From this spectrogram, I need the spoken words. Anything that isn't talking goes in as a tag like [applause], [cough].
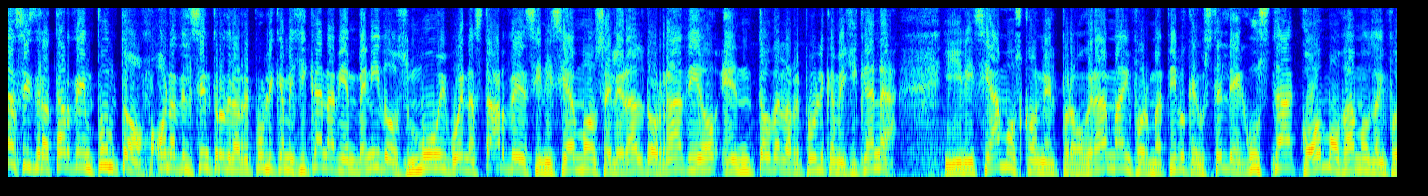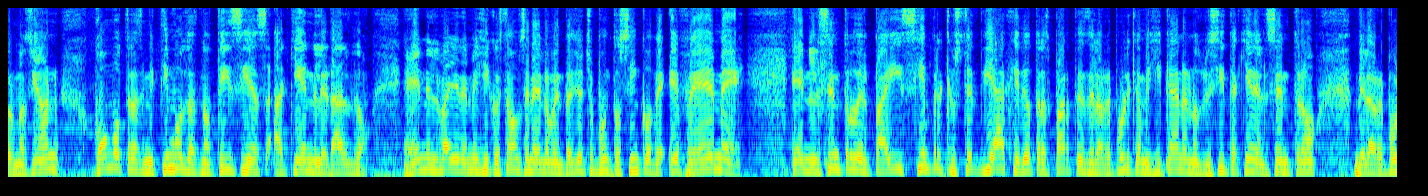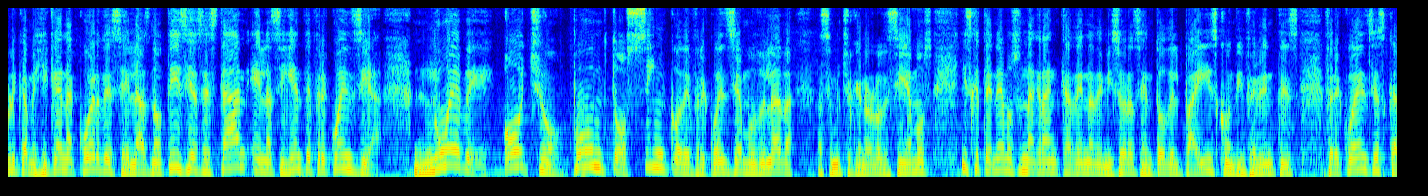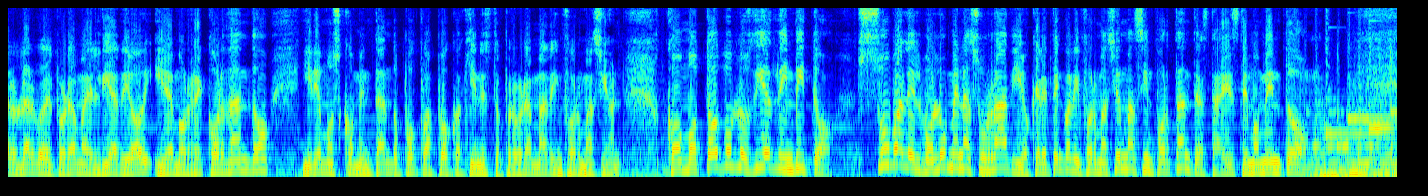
Las seis de la tarde en punto, hora del centro de la República Mexicana. Bienvenidos, muy buenas tardes. Iniciamos el Heraldo Radio en toda la República Mexicana. Iniciamos con el programa informativo que a usted le gusta, cómo damos la información, cómo transmitimos las noticias aquí en el Heraldo. En el Valle de México estamos en el 98.5 de FM. En el centro del país, siempre que usted viaje de otras partes de la República Mexicana, nos visita aquí en el centro de la República Mexicana, acuérdese, las noticias están en la siguiente frecuencia, 98.5 de frecuencia modulada. Hace mucho que no lo decíamos. Y es que tenemos una gran cadena de emisoras en todo el país con diferentes frecuencias que a lo largo del programa del día de hoy iremos recordando, iremos comentando poco a poco aquí en este programa de información. Como todos los días le invito, súbale el volumen a su radio, que le tengo la información más importante hasta este momento.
